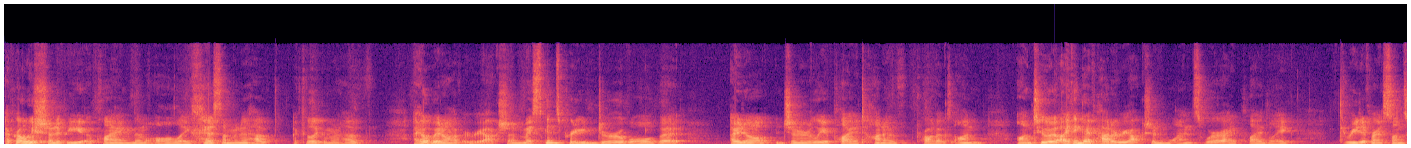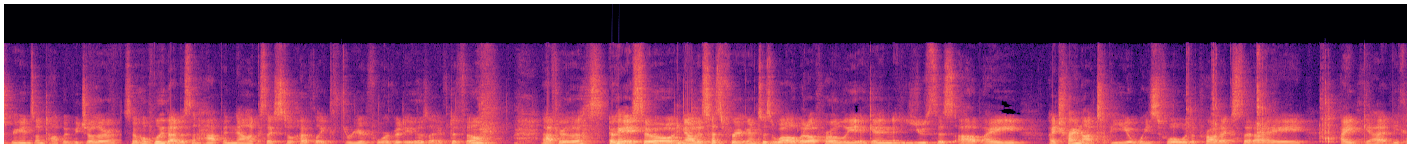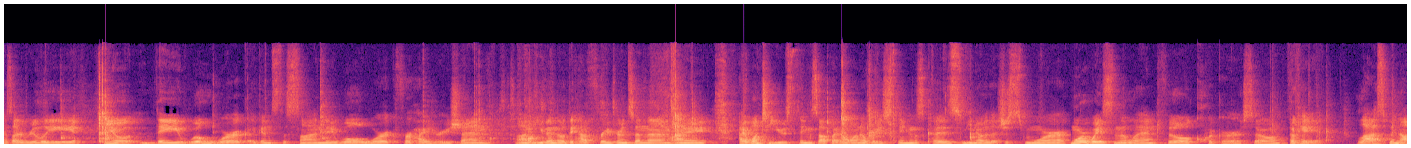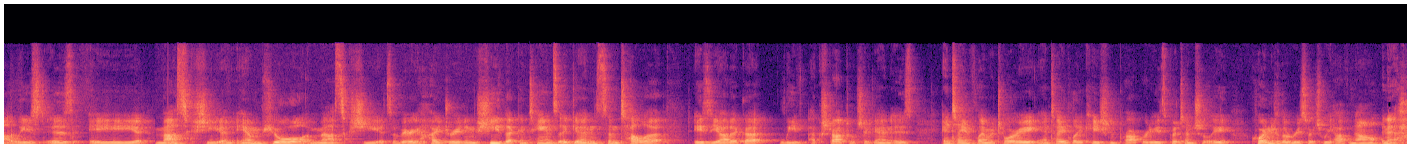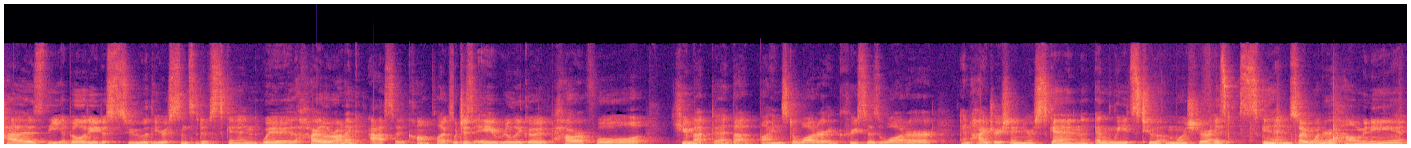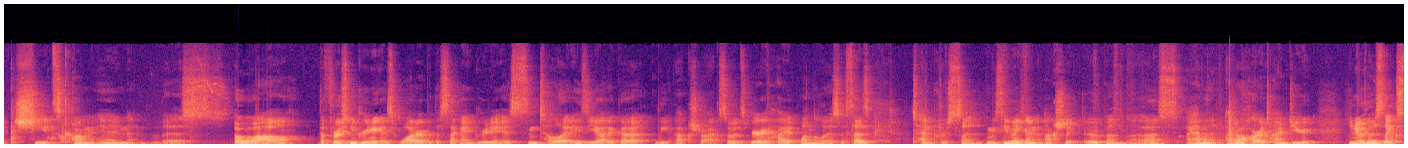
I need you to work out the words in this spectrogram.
I probably shouldn't be applying them all like this. I'm gonna have, I feel like I'm gonna have, I hope I don't have a reaction. My skin's pretty durable, but I don't generally apply a ton of products on onto it. I think I've had a reaction once where I applied like three different sunscreens on top of each other. So hopefully that doesn't happen now because I still have like three or four videos I have to film after this. Okay, so now this has fragrance as well, but I'll probably, again, use this up. I, I try not to be wasteful with the products that I, I get because I really, you know, they will work against the sun. They will work for hydration, um, even though they have fragrance in them. I, I want to use things up. I don't want to waste things because, you know, that's just more, more waste in the landfill quicker. So, okay, Last but not least is a mask sheet, an ampule mask sheet. It's a very hydrating sheet that contains, again, Centella asiatica leaf extract, which again is anti-inflammatory, anti-glycation properties, potentially, according to the research we have now. And it has the ability to soothe your sensitive skin with hyaluronic acid complex, which is a really good, powerful humectant that binds to water, increases water and hydration in your skin, and leads to a moisturized skin. So I wonder how many sheets come in this. Oh wow, the first ingredient is water, but the second ingredient is Centella asiatica leaf extract. So it's very high up on the list. It says 10%. Let me see if I can actually open this. I haven't, I have a hard time. Do you, you know there's like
